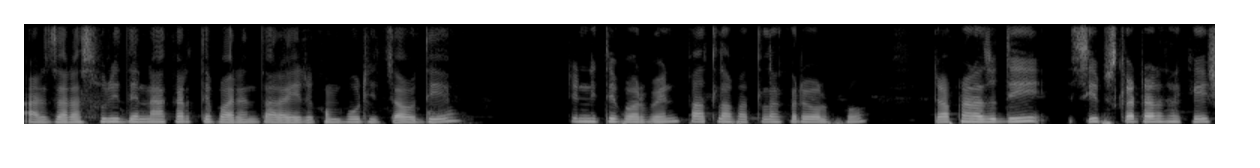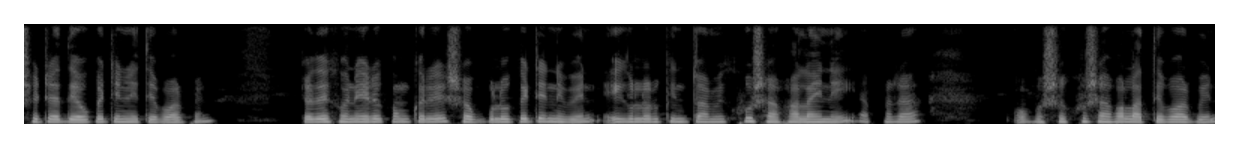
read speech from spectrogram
আর যারা ছুরি দিয়ে না কাটতে পারেন তারা এরকম বটি চাও দিয়ে কেটে নিতে পারবেন পাতলা পাতলা করে অল্প। তো আপনারা যদি চিপস কাটার থাকে সেটা দিয়েও কেটে নিতে পারবেন। তো দেখুন এরকম করে সবগুলো কেটে নেবেন। এগুলোর কিন্তু আমি খুসা ফালাই নেই, আপনারা অবশ্যই খোসা ফালাতে পারবেন।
